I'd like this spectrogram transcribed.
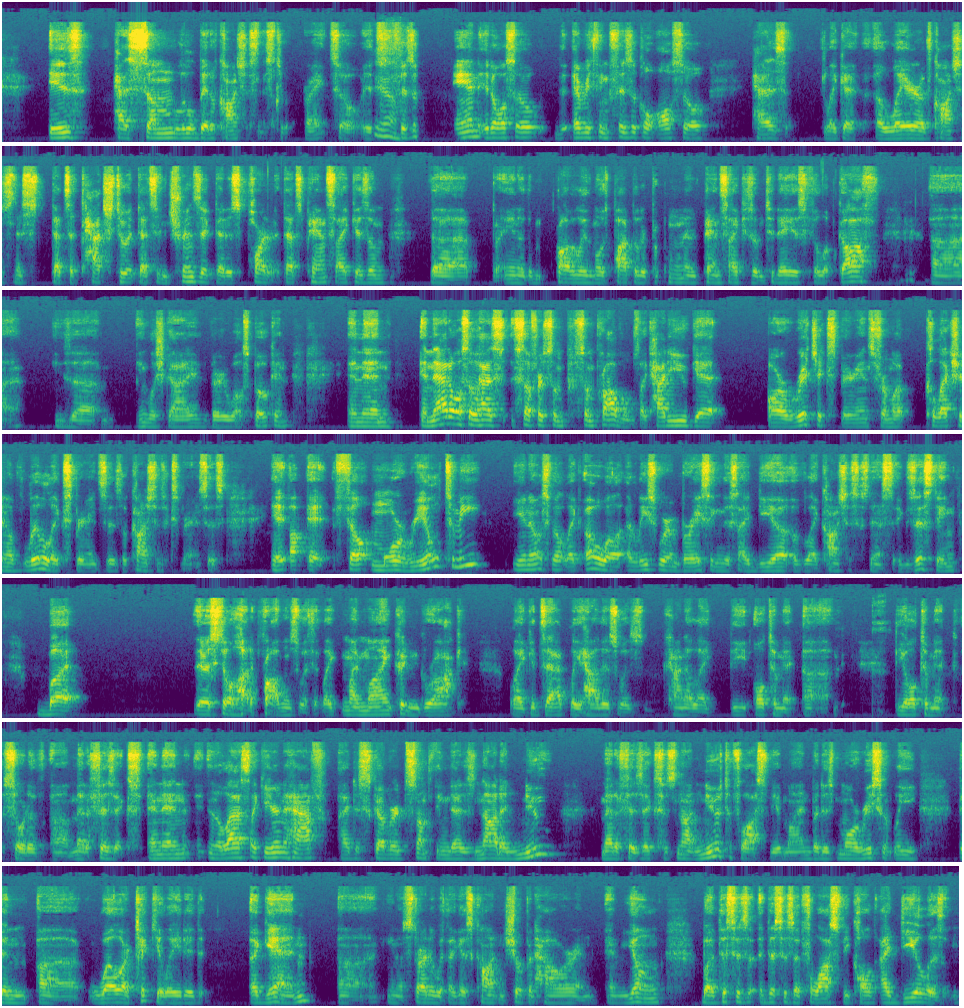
is has some little bit of consciousness to it, right? So it's Yeah. physical, and it also everything physical also has like a, a layer of consciousness that's attached to it, that's intrinsic, that is part of it. That's panpsychism. The you know the probably the most popular proponent of panpsychism today is Philip Goff. Uh, he's a English guy, very well spoken, and then and that also has suffers some some problems. Like how do you get our rich experience from a collection of little experiences, of conscious experiences? It it felt more real to me. You know, it felt like oh well, at least we're embracing this idea of like consciousness existing, but there's still a lot of problems with it. Like my mind couldn't grok like exactly how this was kind of like the ultimate uh, the ultimate sort of uh, metaphysics. And then in the last like year and a half, I discovered something that is not a new metaphysics. It's not new to philosophy of mind, but has more recently been uh, well articulated again. Uh, you know, started with I guess Kant and Schopenhauer and, and Jung, but this is this is a philosophy called idealism,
